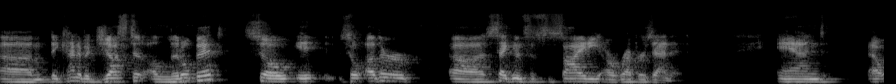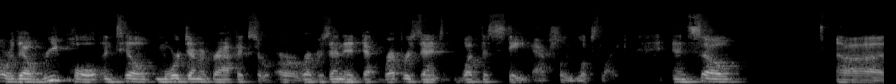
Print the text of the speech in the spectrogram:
um, they kind of adjust it a little bit so it so other uh, segments of society are represented and uh, or they'll repoll until more demographics are, are, represented that represent what the state actually looks like and so uh,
